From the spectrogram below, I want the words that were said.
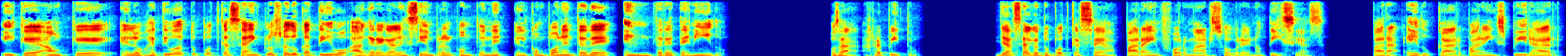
y que aunque el objetivo de tu podcast sea incluso educativo, agrégale siempre el, el componente de entretenido. O sea, repito, ya sea que tu podcast sea para informar sobre noticias, para educar, para inspirar,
